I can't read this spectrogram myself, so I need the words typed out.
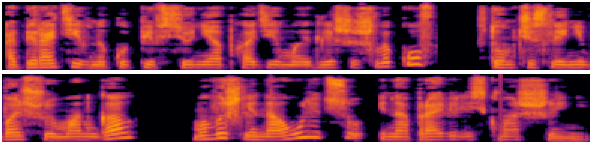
Оперативно купив все необходимое для шашлыков, в том числе небольшой мангал, мы вышли на улицу и направились к машине.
